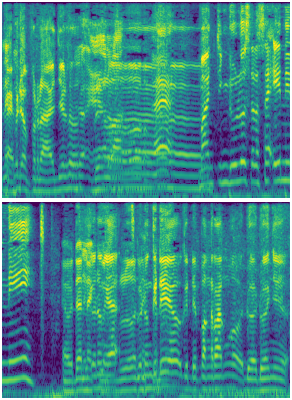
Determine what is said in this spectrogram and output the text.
naik. udah pernah aja lo. Eh, mancing dulu selesaiin ini. Ya udah naik gunung, ya. dulu. Gunung naik gede yuk, gede Pangrango dua-duanya yuk.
